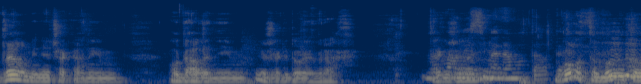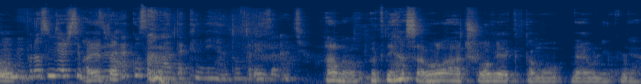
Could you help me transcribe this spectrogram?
veľmi nečakaným odhalením, že kto je vrah. Takže, si ma namotal teraz. Bolo to, bolo to. Prosím ťa ešte povedať, to... ako sa volá tá kniha, to prezrať. Áno, kniha sa volá Človek tomu neunikne.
